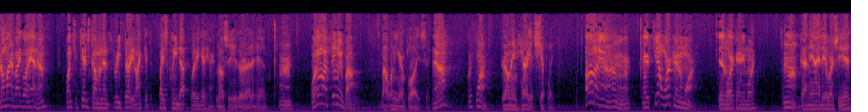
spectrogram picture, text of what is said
Don't mind if I go ahead, huh? Bunch of kids coming in at 3.30. Like to get the place cleaned up before they get here. No, sir, you go right ahead. All right. What do you want to see me about? It's about one of your employees, sir. Yeah? Which one? Girl named Harriet Shipley. Oh, yeah, I remember. She don't work here anymore. Doesn't work here anymore? No. Got any idea where she is?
